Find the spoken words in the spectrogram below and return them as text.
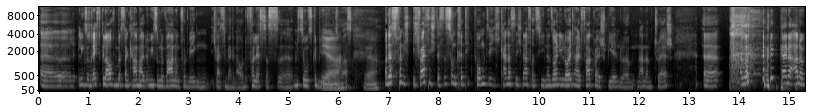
äh, links und rechts gelaufen bist, dann kam halt irgendwie so eine Warnung von wegen, ich weiß nicht mehr genau, du verlässt das äh, Missionsgebiet oder sowas. ja. Und das fand ich, ich weiß nicht, das ist so ein Kritikpunkt, ich kann das nicht nachvollziehen. Dann sollen die Leute halt Far Cry spielen oder irgendeinen anderen Trash. Äh, also, keine Ahnung.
